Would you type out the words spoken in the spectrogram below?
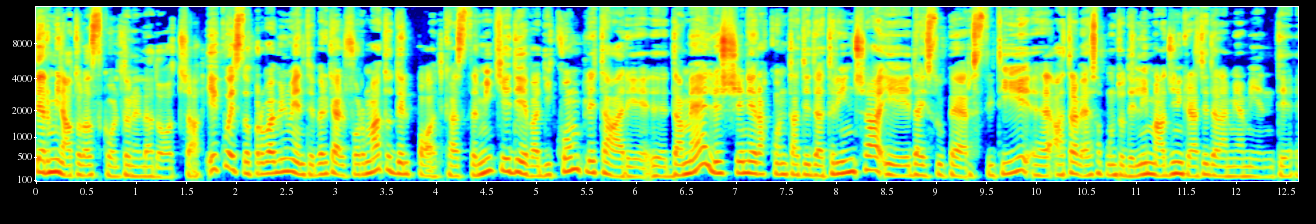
terminato l'ascolto nella doccia. E questo probabilmente perché il formato del podcast mi chiedeva di completare eh, da me le scene raccontate da Trincia e dai superstiti eh, attraverso appunto delle immagini create dalla mia mente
